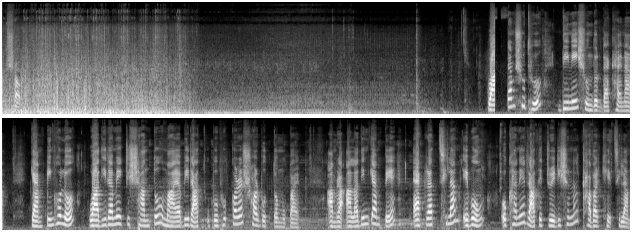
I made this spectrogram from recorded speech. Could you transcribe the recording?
উৎসব। ওয়াদিরাম শুধু দিনেই সুন্দর দেখায় না। ক্যাম্পিং হলো ওয়াদিরামে একটি শান্ত ও মায়াবী রাত উপভোগ করার সর্বোত্তম উপায়। আমরা আলাদিন ক্যাম্পে এক রাত ছিলাম এবং ওখানে রাতে ট্রেডিশনাল খাবার খেয়েছিলাম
